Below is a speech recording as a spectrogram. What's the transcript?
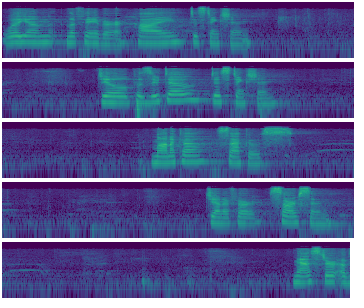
William Lefevre, high distinction. Jill Pizzuto, distinction. Monica Sakos. Jennifer Sarson. Master of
